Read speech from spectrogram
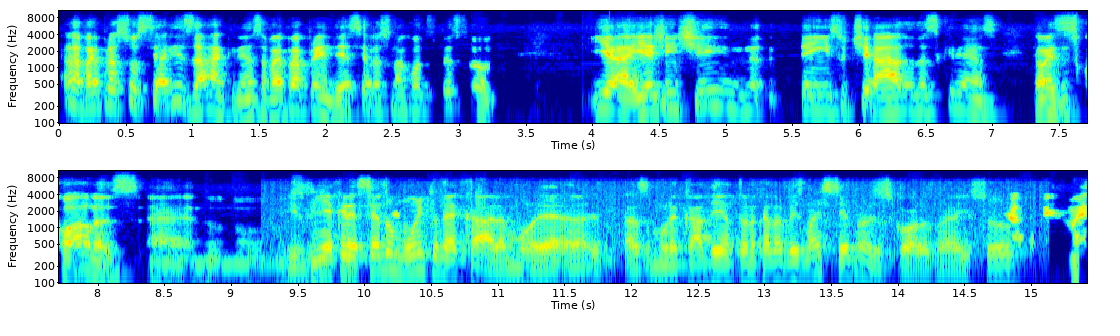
Ela vai para socializar, a criança vai para aprender a se relacionar com outras pessoas. E aí a gente tem isso tirado das crianças. Então as escolas é, do, do, E vinha crescendo muito, né, cara? É, as molecadas entrando cada vez mais cedo nas escolas, né? Isso. Cada vez mais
